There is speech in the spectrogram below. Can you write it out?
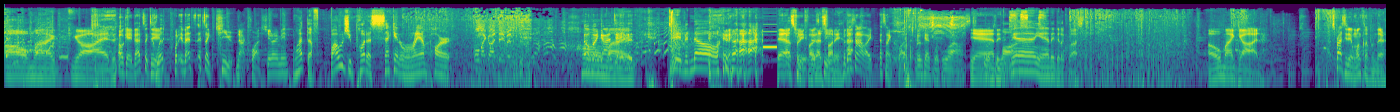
oh my god. Okay, that's a Dude. clip, but that's that's like cute, not clutch. You know what I mean? What the f- Why would you put a second rampart? Oh my god, David. Oh, my god, David. David, no. yeah, that's, pretty cute, funny. That's, cute. funny. But that's not like that's not clutch. Those guys look lost. Yeah, look they did. Yeah, yeah, they did look lost. Oh my god. Surprised he didn't one clip him there.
